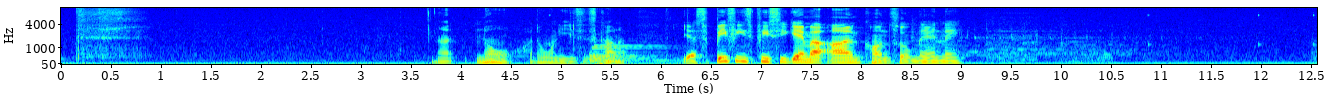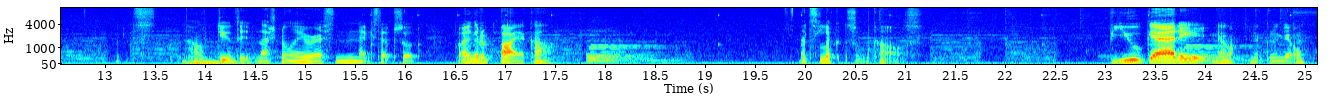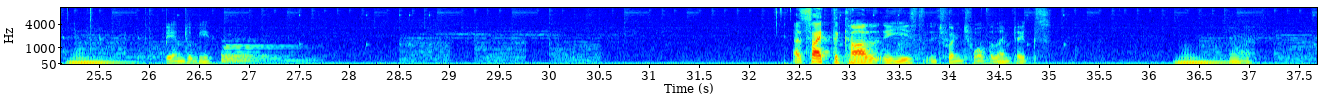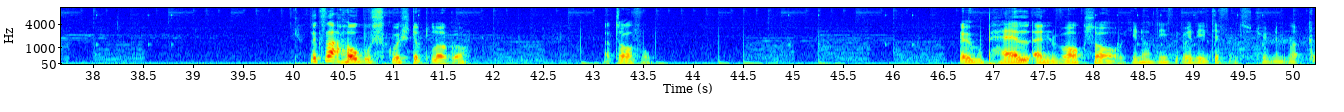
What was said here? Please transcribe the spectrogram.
Uh, no, I don't want to use this kind of. Yes, Beefy's PC gamer. I'm console mainly. I'll do the national ARS in the next episode. But I'm going to buy a car. Let's look at some cars. Bugatti. No, not going to get one. BMW. That's like the car that they used at the 2012 Olympics. Anyway. Look at that Hobo squished up logo. That's awful. Opel and Vauxhall. You know, there isn't really a difference between them. Look.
